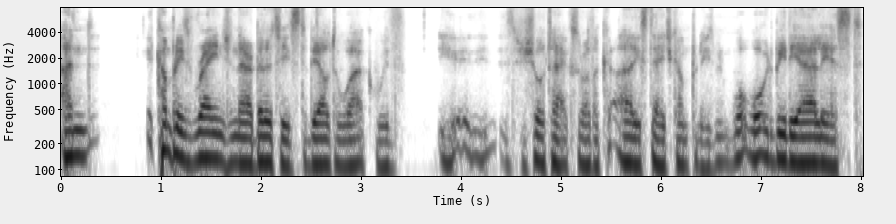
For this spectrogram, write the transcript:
And companies range in their abilities to be able to work with insurtechs or other early stage companies. I mean, what what would be the earliest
